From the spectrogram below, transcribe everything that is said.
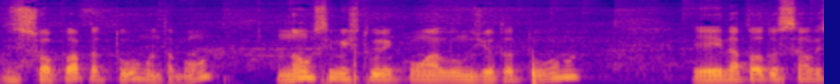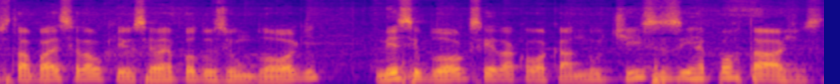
de sua própria turma, tá bom? Não se misturem com alunos de outra turma. E na produção desse trabalho será o que? Você vai produzir um blog Nesse blog você irá colocar notícias e reportagens.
